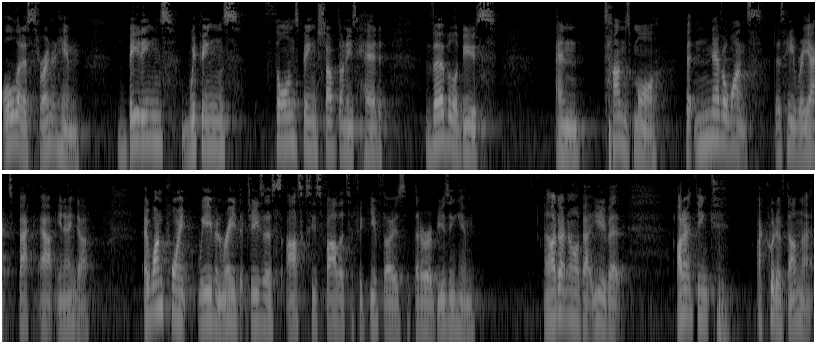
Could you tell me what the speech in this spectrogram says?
all that is thrown at him beatings, whippings, thorns being shoved on his head, verbal abuse, and tons more. But never once does he react back out in anger. At one point, we even read that Jesus asks his Father to forgive those that are abusing him. And I don't know about you, but I don't think I could have done that.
